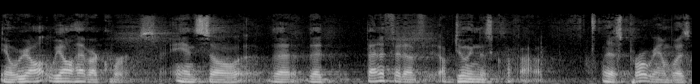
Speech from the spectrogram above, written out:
you know, we all we all have our quirks, and so the the benefit of, of doing this uh, this program was,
